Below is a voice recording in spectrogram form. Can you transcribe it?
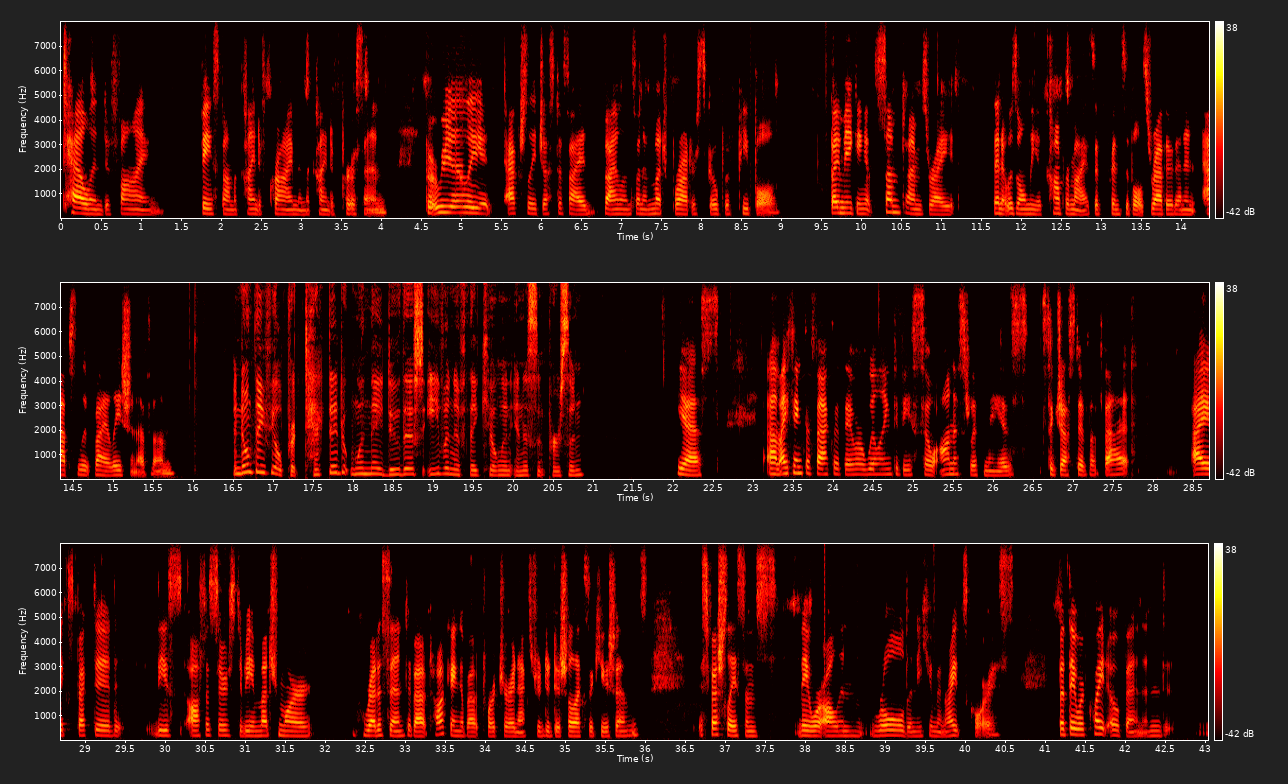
tell and define based on the kind of crime and the kind of person. But really, it actually justified violence on a much broader scope of people by making it sometimes right then it was only a compromise of principles rather than an absolute violation of them. And don't they feel protected when they do this, even if they kill an innocent person? Yes. Um, I think the fact that they were willing to be so honest with me is suggestive of that. I expected these officers to be much more reticent about talking about torture and extrajudicial executions, especially since they were all enrolled in a human rights course but they were quite open and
